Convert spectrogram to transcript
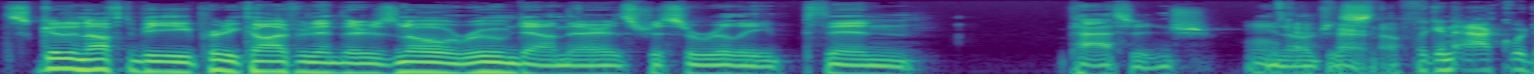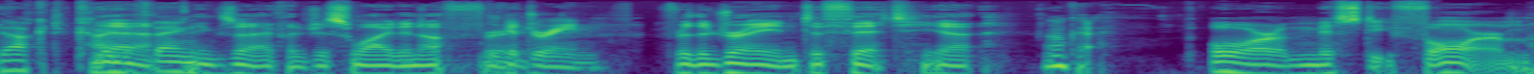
It's good enough to be pretty confident there's no room down there. It's just a really thin passage. You know, just fair enough. Like an aqueduct kind yeah, of thing. exactly, just wide enough for a drain. for the drain to fit. Yeah. Okay. Or a misty form.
